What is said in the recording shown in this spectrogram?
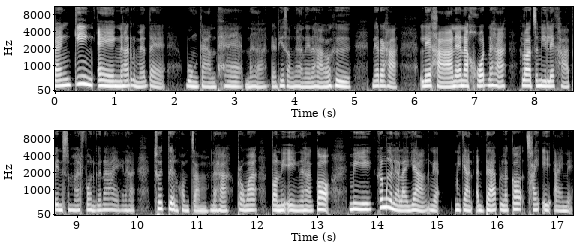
banking เองนะคะหรือแม้แต่ วงการแพทย์นะคะแต่ที่สำคัญเลยนะคะก็คือเนี่ยแหละค่ะเลขาในอนาคตนะคะ เราจะมีเลขาเป็นสมาร์ทโฟนก็ได้นะคะ ช่วยเตือนความจำนะคะ เพราะว่าตอนนี้เองนะคะ ก็มีเครื่องมือหลาย ๆ อย่างเนี่ยมีการอัดแอปแล้วก็ใช้ AI เนี่ย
